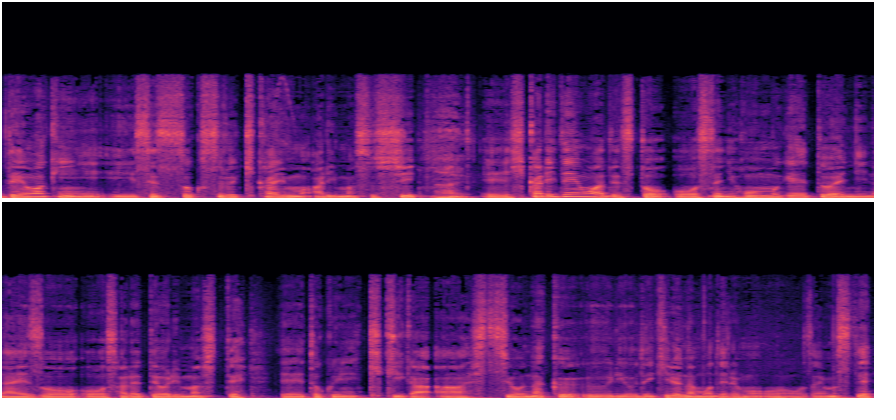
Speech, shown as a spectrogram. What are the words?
電話機に接続する機械もありますし、はい、えー、光電話ですと、すでにホームゲートウェイに内蔵されておりまして、えー、特に機器が必要なく利用できるようなモデルもございます。で、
